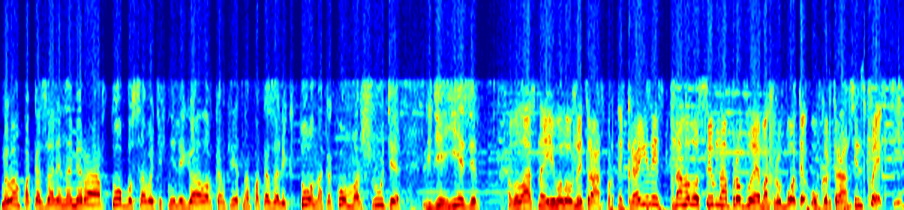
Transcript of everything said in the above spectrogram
Мы вам показали номера автобусов этих нелегалов, конкретно показали, кто на каком маршруте, где ездит. Власне, і головний транспортник країни наголосив на проблемах роботи Укртрансінспекції.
